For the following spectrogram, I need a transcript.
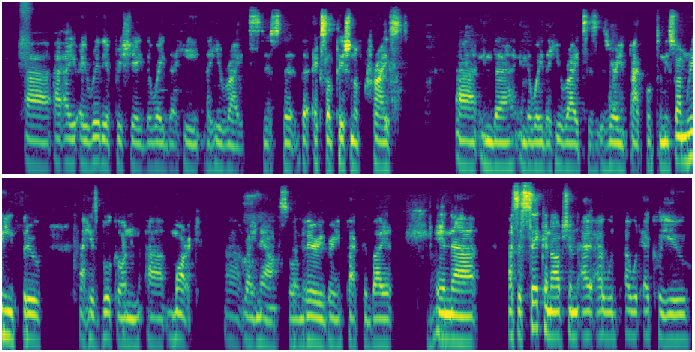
uh, I, I really appreciate the way that he that he writes. Just the, the exaltation of Christ uh, in the in the way that he writes is, is very impactful to me. So I'm reading through uh, his book on uh, Mark, uh, right now. So. I'm very very impacted by it. Mm-hmm. And uh, as a second option, I, I, would I would echo you,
